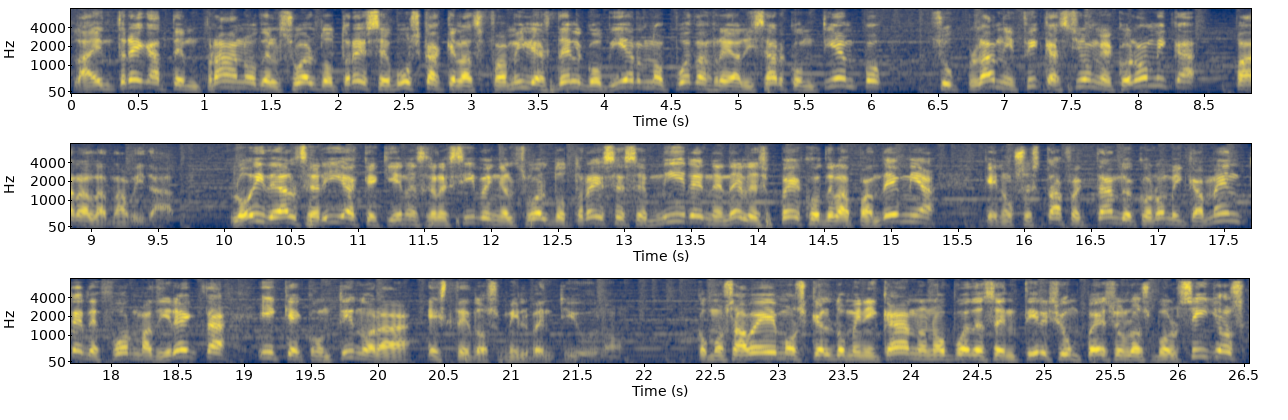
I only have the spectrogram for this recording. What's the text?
la entrega temprano del sueldo 13 busca que las familias del gobierno puedan realizar con tiempo su planificación económica para la Navidad. Lo ideal sería que quienes reciben el sueldo 13 se miren en el espejo de la pandemia que nos está afectando económicamente de forma directa y que continuará este 2021. Como sabemos que el dominicano no puede sentirse un peso en los bolsillos,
